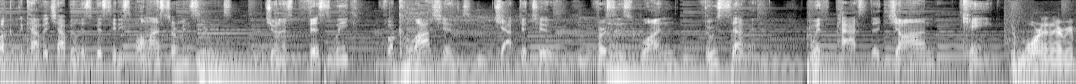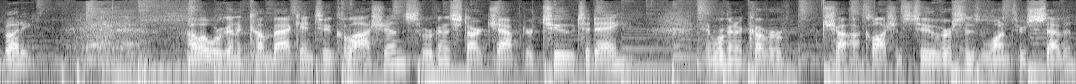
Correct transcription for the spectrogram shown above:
Welcome to Calvary Chapel Elizabeth City's online sermon series. Join us this week for Colossians chapter 2, verses 1 through 7, with Pastor John King. Good morning, everybody. Uh, well, we're going to come back into Colossians. We're going to start chapter 2 today, and we're going to cover uh, Colossians 2, verses 1 through 7.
